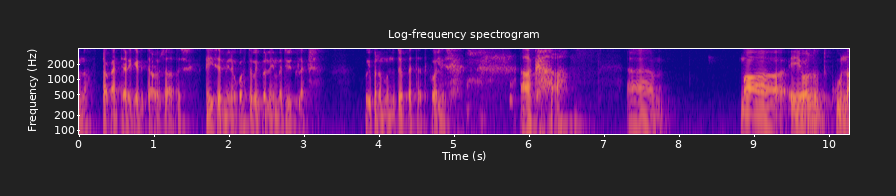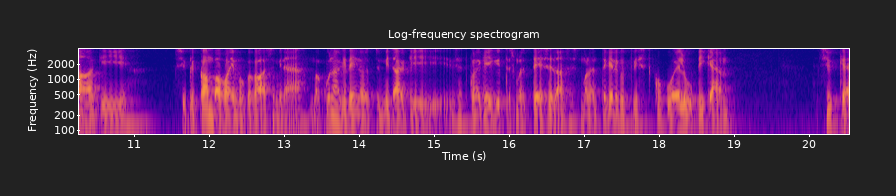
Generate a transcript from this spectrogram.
noh, tagantjärgi eriti aru saades, teised minu kohta võib-olla niimoodi ütleks. Võib-olla mul nüüd õpetajad koolis aga äh, ma ei olnud kunagi sihuke kamba vaimuga kaasamineja, ma kunagi teinud midagi lihtsalt, kuna keegi ütles mulle, et tee seda, sest ma olen tegelikult vist kogu elu pigem sihuke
